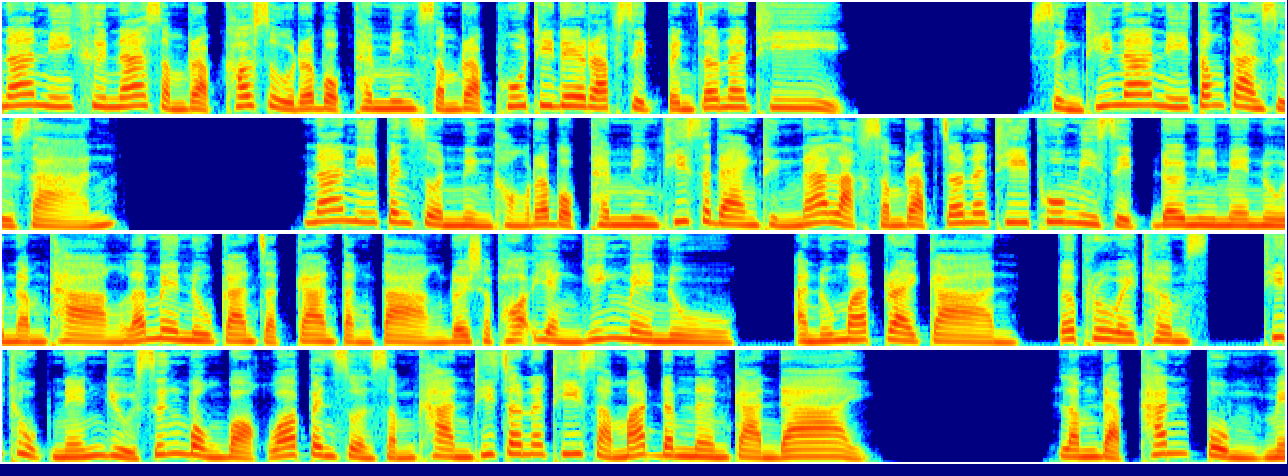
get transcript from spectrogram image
หน้านี้คือหน้าสำหรับเข้าสู่ระบบแทมินสำหรับผู้ที่ได้รับสิทธิ์เป็นเจ้าหน้าที่ สิ่งที่หน้านี้ต้องการสื่อสาร หน้านี้เป็นส่วนหนึ่งของระบบแทมินที่แสดงถึงหน้าหลักสำหรับเจ้าหน้าที่ผู้มีสิทธิ์โดยมีเมนูนำทางและเมนูการจัดการต่างๆ โดยเฉพาะอย่างยิ่งเมนู อนุมัติรายการ approve items ที่ถูกเน้นอยู่ซึ่งบ่งบอกว่าเป็นส่วนสำคัญที่เจ้าหน้าที่สามารถดำเนินการได้ลำดับขั้นปุ่มเม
